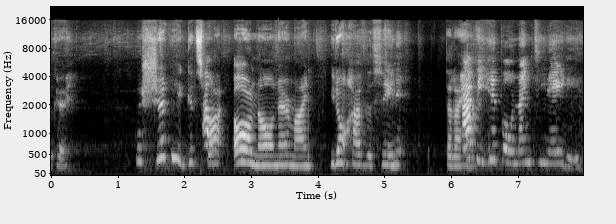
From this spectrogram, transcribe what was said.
Okay. This should be a good spot. Oh no, never mind. You don't have the thing that I have. Happy Hippo 1980.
